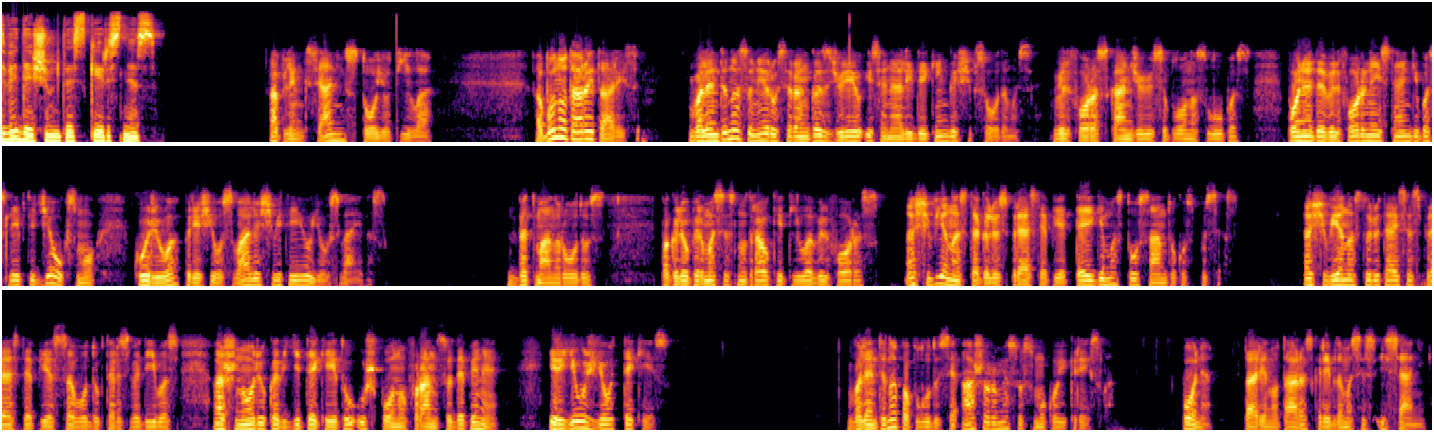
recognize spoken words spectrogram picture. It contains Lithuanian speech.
Dvidešimtas skirsnis Aplink senį stojo tyla. Abu notarai tarėsi. Valentina sunėrusi rankas žiūrėjo į senelį dėkingai šipsodamas. Vilforas skandžiojusi plonas lūpas, ponė de Vilfor neįstengė paslėpti džiaugsmo, kuriuo prieš jaus valę švitėjo jaus veidas. Bet man rodos, pagaliau pirmasis nutraukė tylą Vilforas, aš vienas te galiu spręsti apie teigiamas tos santokos pusės. Aš vienas turiu teisę spręsti apie savo dukters vedybas. Aš noriu, kad ji tekėtų už pono Franco depinė. Ir ji už jo tekės. Valentina paplūdusi ašaromis susmuko į krėslą. Pone, tarė notaras, kreipdamasis į senį.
